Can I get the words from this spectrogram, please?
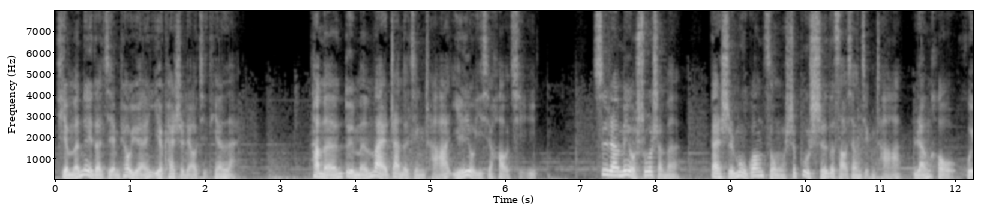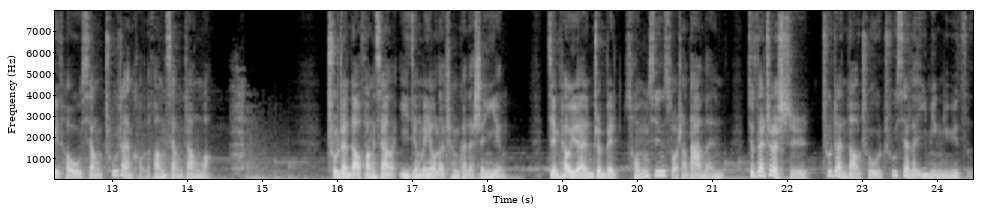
铁门内的检票员也开始聊起天来。他们对门外站的警察也有一些好奇，虽然没有说什么，但是目光总是不时地扫向警察，然后回头向出站口的方向张望。出站道方向已经没有了乘客的身影，检票员准备重新锁上大门。就在这时，出站道处出现了一名女子，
